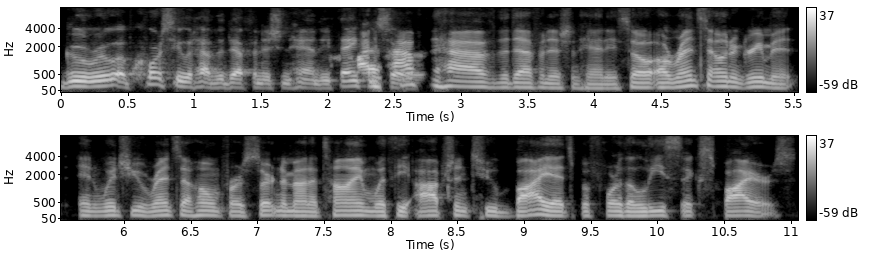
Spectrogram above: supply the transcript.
guru. Of course he would have the definition handy. Thank you, I sir. have to have the definition handy. So a rent to own agreement in which you rent a home for a certain amount of time with the option to buy it before the lease expires.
